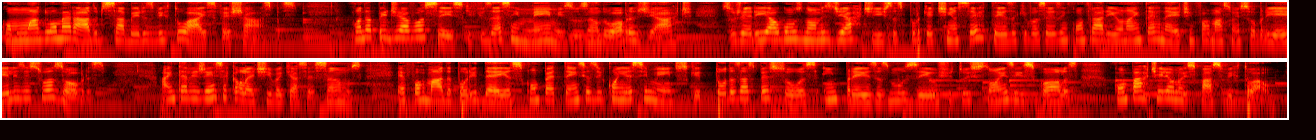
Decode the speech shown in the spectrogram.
como um aglomerado de saberes virtuais, fecha aspas. Quando eu pedi a vocês que fizessem memes usando obras de arte, sugeri alguns nomes de artistas porque tinha certeza que vocês encontrariam na internet informações sobre eles e suas obras. A inteligência coletiva que acessamos é formada por ideias, competências e conhecimentos que todas as pessoas, empresas, museus, instituições e escolas compartilham no espaço virtual.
